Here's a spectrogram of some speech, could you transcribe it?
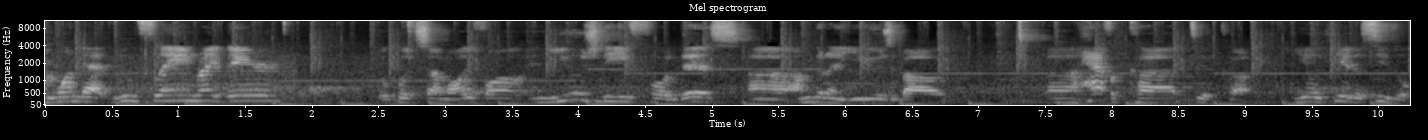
you want that blue flame right there. We'll put some olive oil. And usually for this, uh, I'm gonna use about uh, half a cup to a cup. You'll hear the sizzle.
